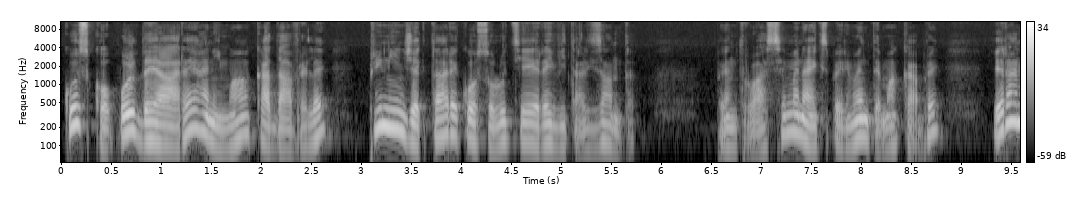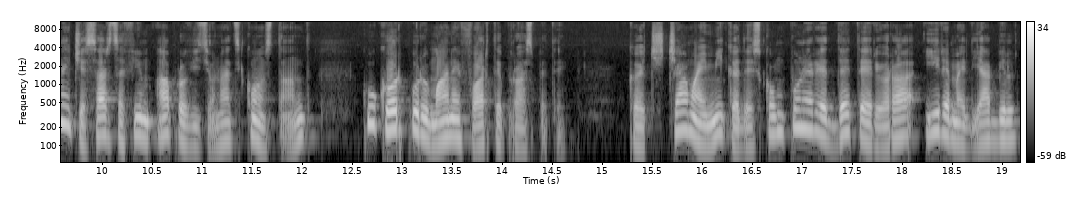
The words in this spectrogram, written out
cu scopul de a reanima cadavrele prin injectare cu o soluție revitalizantă. Pentru asemenea experimente macabre, era necesar să fim aprovizionați constant cu corpuri umane foarte proaspete, căci cea mai mică descompunere deteriora iremediabil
